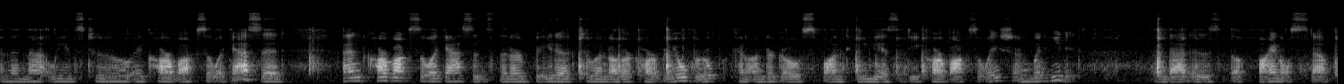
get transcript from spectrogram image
And then that leads to a carboxylic acid, and carboxylic acids that are beta to another carbonyl group can undergo spontaneous decarboxylation when heated. And that is the final step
